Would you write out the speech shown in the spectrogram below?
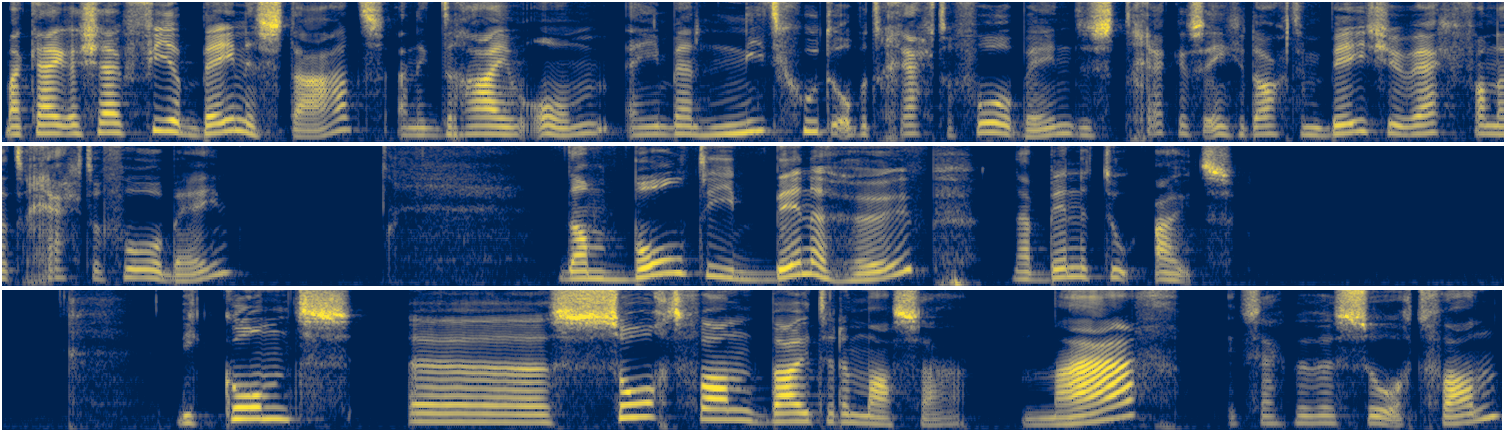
Maar kijk, als jij vier benen staat en ik draai hem om en je bent niet goed op het rechtervoorbeen, dus trek eens in gedachten een beetje weg van het rechtervoorbeen, dan bolt die binnenheup naar binnen toe uit die komt uh, soort van buiten de massa. Maar, ik zeg bewust soort van,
